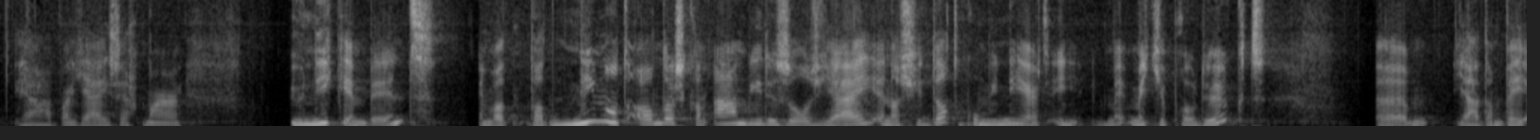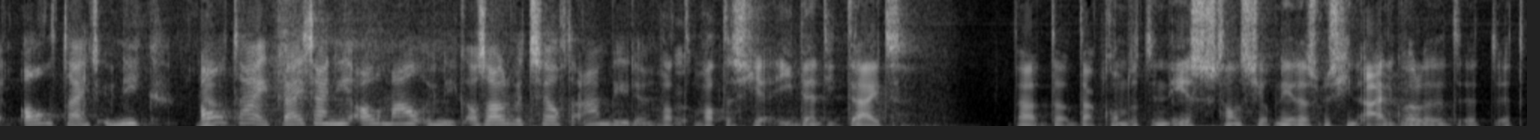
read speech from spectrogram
ja, waar jij zeg maar uniek in bent? En wat, wat niemand anders kan aanbieden zoals jij. En als je dat combineert in, met, met, je product, um, ja, dan ben je altijd uniek. Ja. Altijd. Wij zijn hier allemaal uniek, al zouden we hetzelfde aanbieden. Wat, wat is je identiteit? Daar, daar, daar komt het in eerste instantie op neer. Dat is misschien eigenlijk wel het, het, het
